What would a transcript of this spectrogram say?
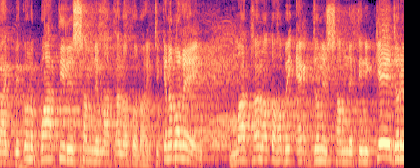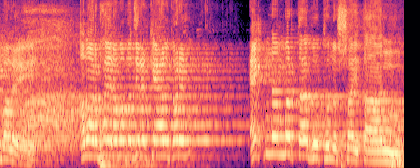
লাগবে। কোনো বাতিলের সামনে মাথা নত নয়, ঠিক না বলেন? মাথা নত হবে একজনের সামনে। তিনি কে জোরে বলে? আমার ভাইরা বাবাজিরা, খেয়াল করেন। এক নাম্বার তাগুত হলো শয়তান,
